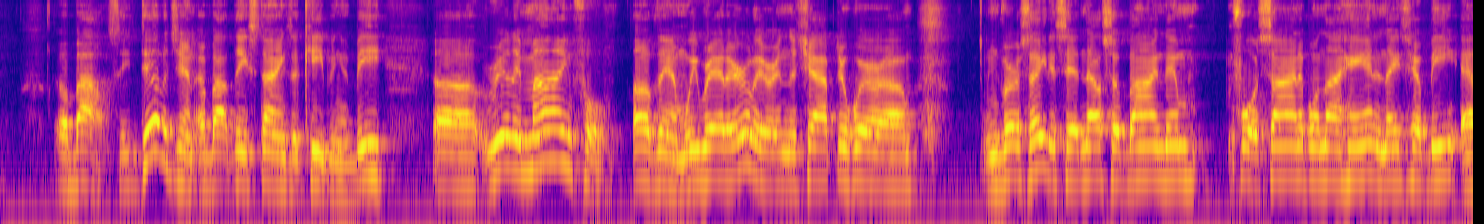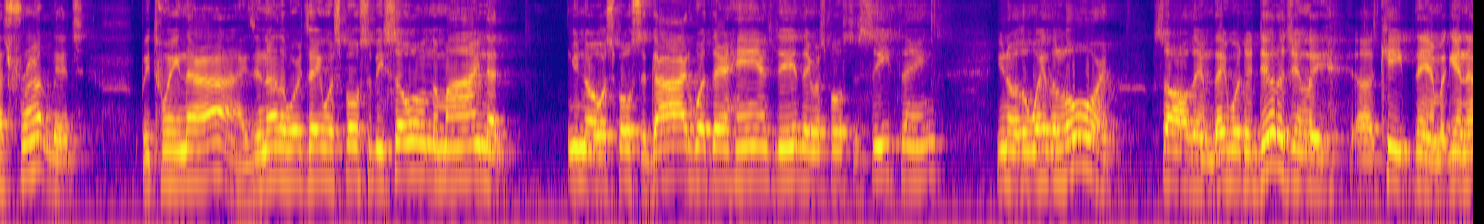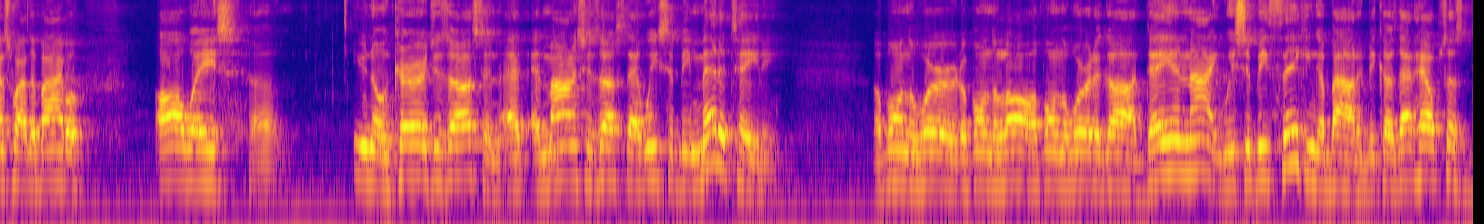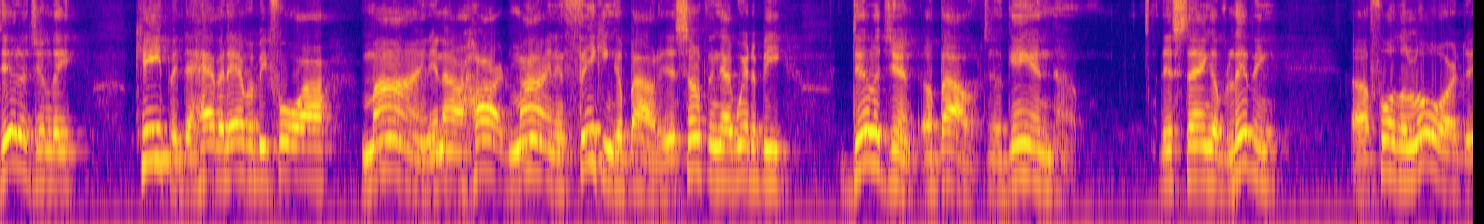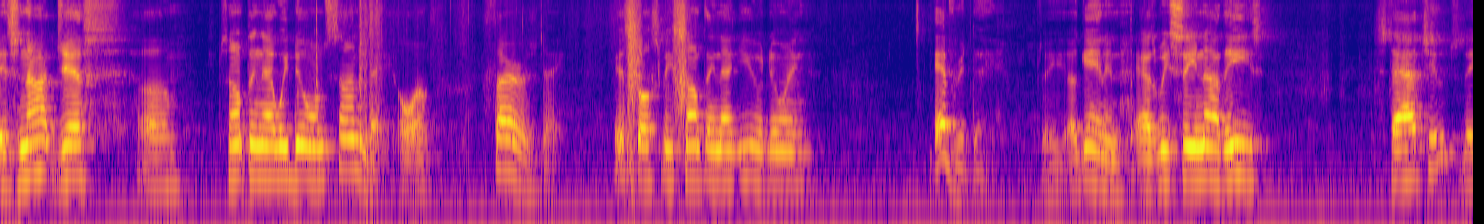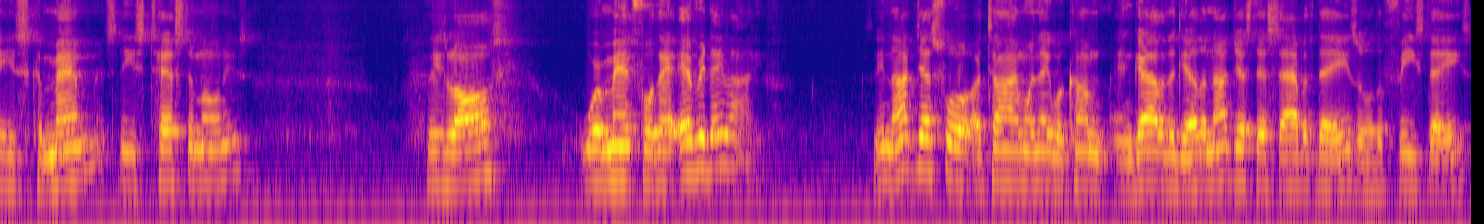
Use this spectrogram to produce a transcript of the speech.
about. See, diligent about these things of keeping and be uh, really mindful of them. We read earlier in the chapter where um, in verse 8 it said, Thou shalt bind them for a sign upon thy hand, and they shall be as frontlets between their eyes. In other words, they were supposed to be so on the mind that, you know, was supposed to guide what their hands did. They were supposed to see things, you know, the way the Lord saw them. They were to diligently uh, keep them. Again, that's why the Bible always, uh, you know, encourages us and ad- admonishes us that we should be meditating upon the Word, upon the law, upon the Word of God. Day and night, we should be thinking about it because that helps us diligently keep it, to have it ever before our mind, in our heart, mind, and thinking about it. It's something that we're to be diligent about. Again, uh, this thing of living uh, for the Lord is not just. Um, something that we do on Sunday or Thursday. It's supposed to be something that you are doing every day. See, again, and as we see now, these statutes, these commandments, these testimonies, these laws were meant for their everyday life. See, not just for a time when they would come and gather together, not just their Sabbath days or the feast days,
